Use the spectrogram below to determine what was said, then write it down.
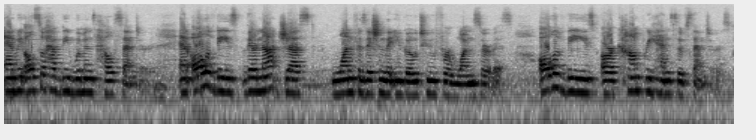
and we also have the Women's Health Center. And all of these, they're not just one physician that you go to for one service. All of these are comprehensive centers.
